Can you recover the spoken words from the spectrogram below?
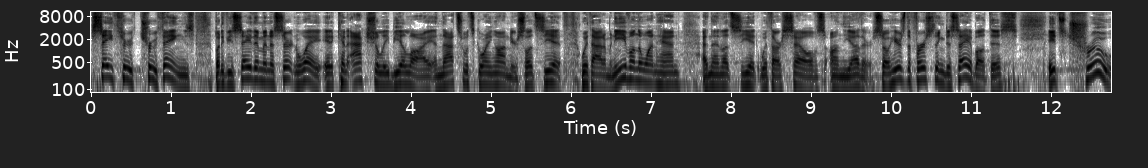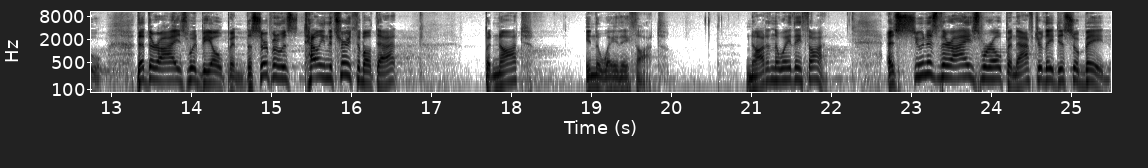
say through true things, but if you say them in a certain way, it can actually be a lie, and that's what's going on here. So let's see it with Adam and Eve on the one hand, and then let's see it with ourselves on the other. So here's the first thing to say about this it's true that their eyes would be open. The serpent was telling the truth about that, but not in the way they thought. Not in the way they thought. As soon as their eyes were opened after they disobeyed,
